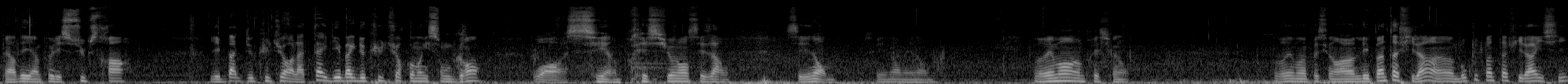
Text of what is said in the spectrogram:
Regardez un peu les substrats les bacs de culture, la taille des bacs de culture, comment ils sont grands. Wow, c'est impressionnant ces arbres. C'est énorme. C'est énorme, énorme. Vraiment impressionnant. Vraiment impressionnant. Alors, les pentaphilas, hein, beaucoup de pentaphilas ici.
